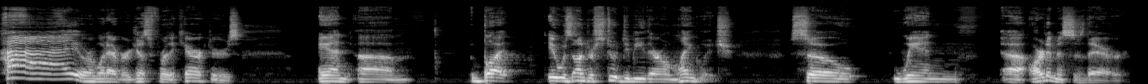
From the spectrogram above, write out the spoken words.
hi or whatever just for the characters. And um, but it was understood to be their own language so when uh, Artemis is there,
